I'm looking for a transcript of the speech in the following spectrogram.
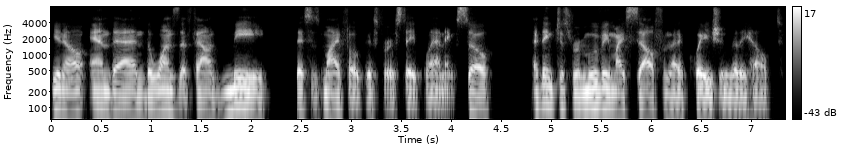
you know, and then the ones that found me this is my focus for estate planning. So I think just removing myself from that equation really helped.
